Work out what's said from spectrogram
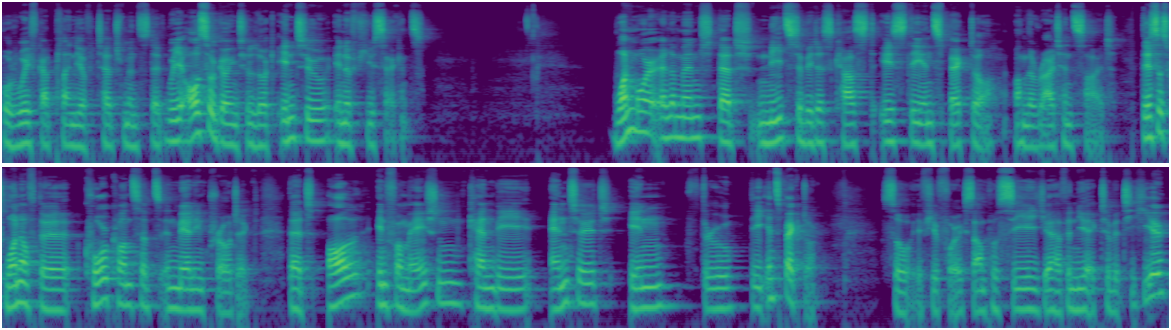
but we've got plenty of attachments that we're also going to look into in a few seconds. One more element that needs to be discussed is the inspector on the right-hand side. This is one of the core concepts in Merlin project, that all information can be entered in through the inspector. So if you, for example, see you have a new activity here,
